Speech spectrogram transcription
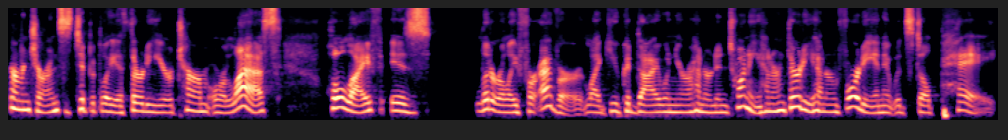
term insurance is typically a 30 year term or less. Whole life is literally forever. Like you could die when you're 120, 130, 140, and it would still pay.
